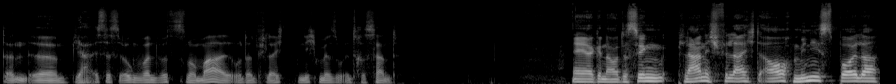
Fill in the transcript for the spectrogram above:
dann äh, ja, ist das irgendwann wird es normal und dann vielleicht nicht mehr so interessant. Ja, ja, genau. Deswegen plane ich vielleicht auch Mini-Spoiler,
